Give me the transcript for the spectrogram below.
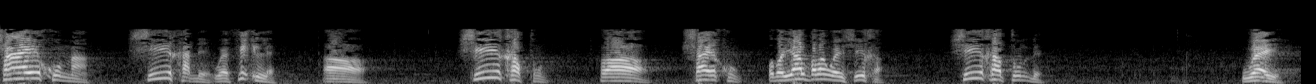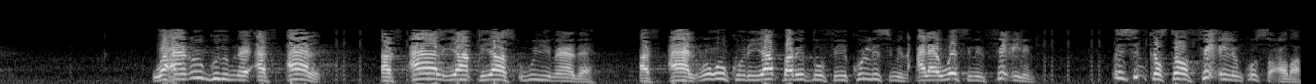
shaykuna shiika dhe waa ficla shiikatun shaykun odayaal badan waay shiika shiikatun dhe waaya waxaan u gudubnay afcaal. Afcaal yaa qiyaas ugu yimaada. Afcaal. Wuxuu ku yidhi yadaridu fii kuli ismin calaa wasni ficlin. Isim kastoo ficlin ku socda.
